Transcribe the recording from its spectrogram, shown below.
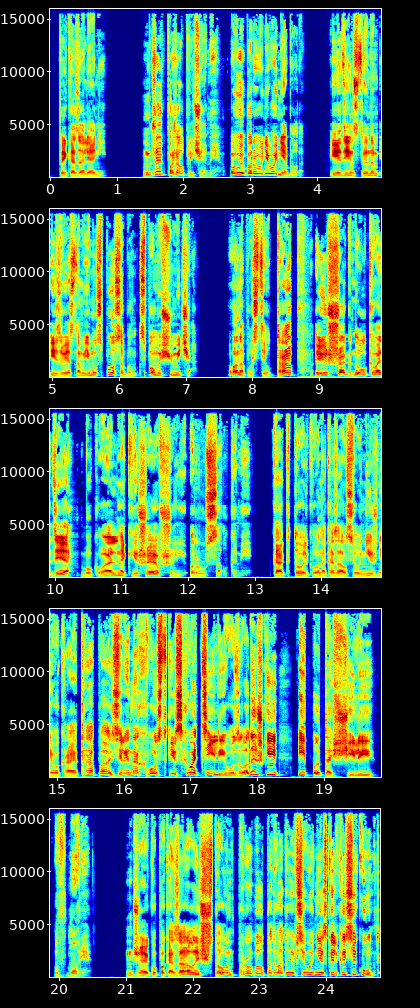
— приказали они. Джек пожал плечами. Выбора у него не было. Единственным известным ему способом — с помощью меча. Он опустил трап и шагнул к воде, буквально кишевшей русалками. Как только он оказался у нижнего края трапа, зеленохвостки схватили его за лодыжки и потащили в море. Джеку показалось, что он пробыл под водой всего несколько секунд,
